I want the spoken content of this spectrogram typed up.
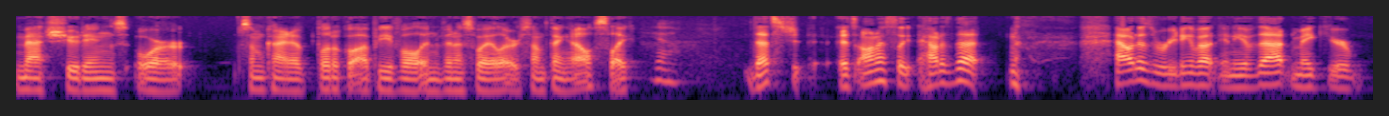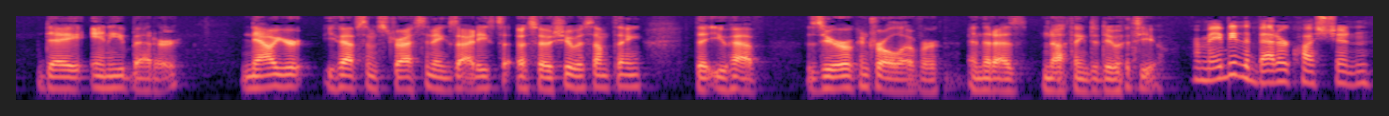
mass shootings or some kind of political upheaval in Venezuela or something else, like Yeah. that's it's honestly how does that how does reading about any of that make your day any better? Now you're you have some stress and anxiety associated with something that you have zero control over and that has nothing to do with you. Or maybe the better question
